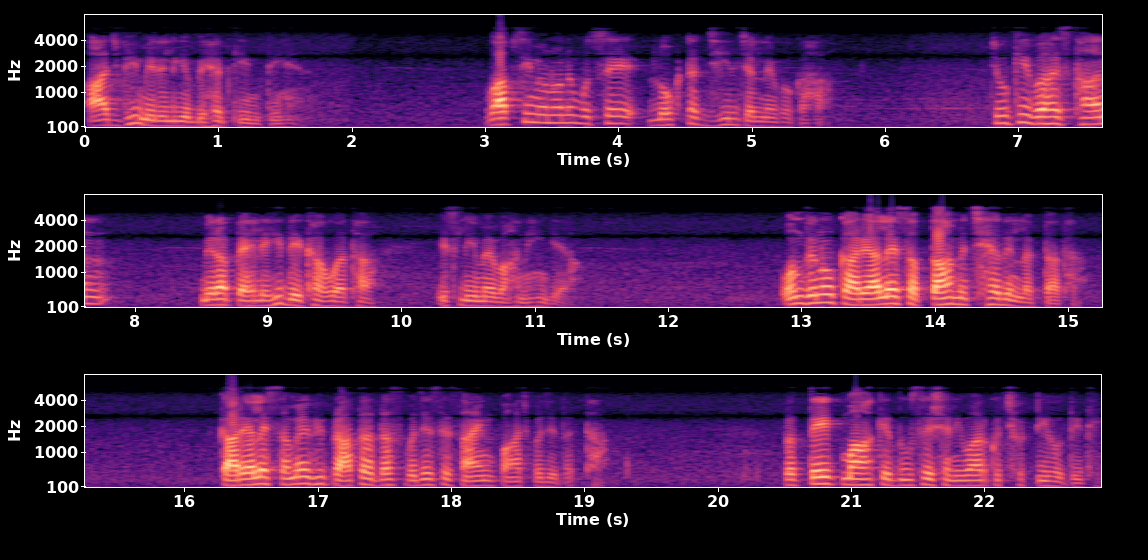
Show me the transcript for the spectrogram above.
आज भी मेरे लिए बेहद कीमती हैं। वापसी में उन्होंने मुझसे लोकटक झील चलने को कहा। क्योंकि वह स्थान मेरा पहले ही देखा हुआ था, इसलिए मैं वहाँ नहीं गया। उन दिनों कार्यालय सप्ताह में छह दिन लगता था। कार्यालय समय भी प्रातः दस बजे से सायं पाँच बजे तक था। प्रत्येक माह के दूसरे शनिवार को छुट्टी होती थी।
